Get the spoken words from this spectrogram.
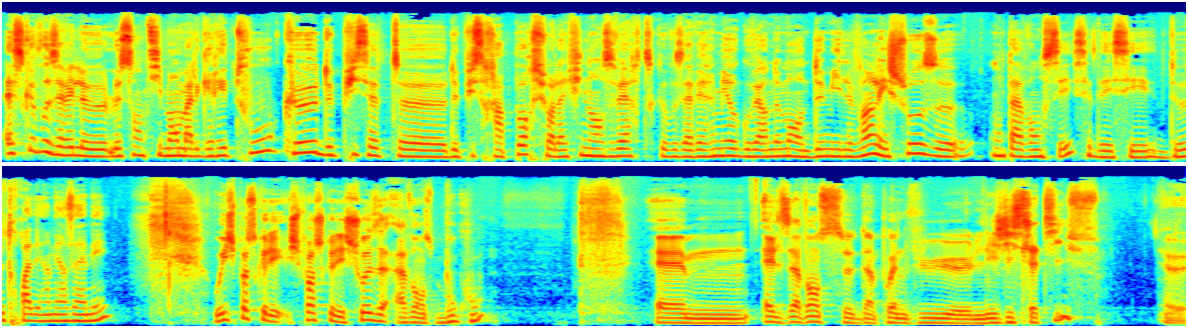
Est-ce que vous avez le, le, sentiment malgré tout que depuis, cette, euh, depuis ce rapport sur la finance verte que vous avez remis au gouvernement en 2020, les choses ont avancé ces, ces deux, trois dernières années? Oui, je pense que les, je pense que les choses avancent beaucoup. Euh, elles avancent d'un point de vue euh, législatif. Euh,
